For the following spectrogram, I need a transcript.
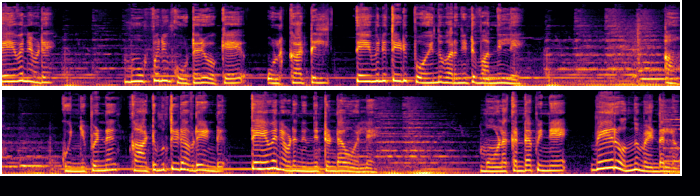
തേവൻ എവിടെ മൂപ്പനും കൂട്ടരും ഒക്കെ ഉൾക്കാട്ടിൽ തേവനെ തേടി പോയെന്ന് പറഞ്ഞിട്ട് വന്നില്ലേ? കുഞ്ഞിപ്പെണ്ണ് കാട്ടുമുത്തിയുടെ അവിടെയുണ്ട്. തേവൻ അവിടെ നിന്നിട്ടുണ്ടാവും അല്ലേ? മോളെ കണ്ട പിന്നെ വേറെ ഒന്നും വേണ്ടല്ലോ.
